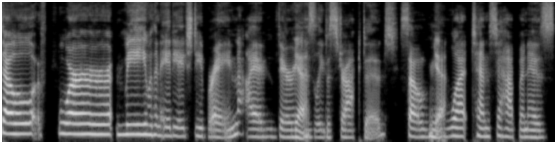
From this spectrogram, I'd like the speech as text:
So for me with an ADHD brain, I am very yeah. easily distracted. So yeah. what tends to happen is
